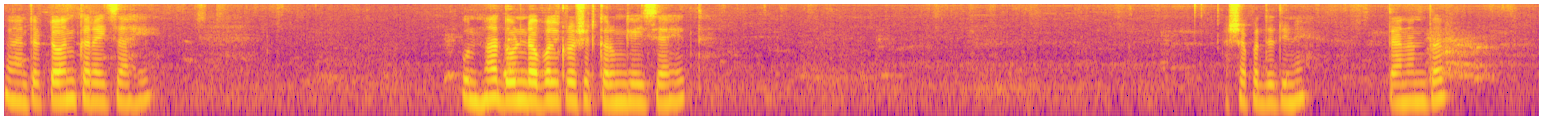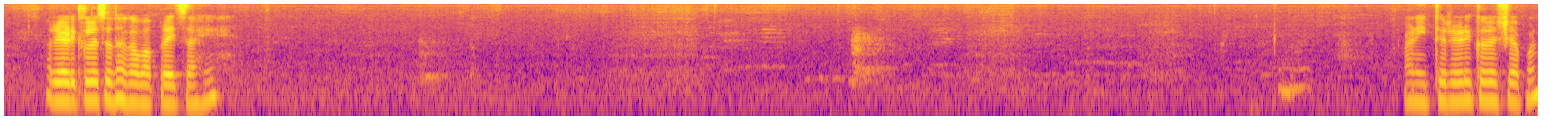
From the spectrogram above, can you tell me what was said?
त्यानंतर टर्न करायचं आहे. पुन्हा दोन डबल क्रोशेट करून घ्यायचे आहेत. अशा पद्धतीने. त्यानंतर रेड कलरचा धागा वापरायचा आहे. आणि इथे रेड कलरचे आपण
